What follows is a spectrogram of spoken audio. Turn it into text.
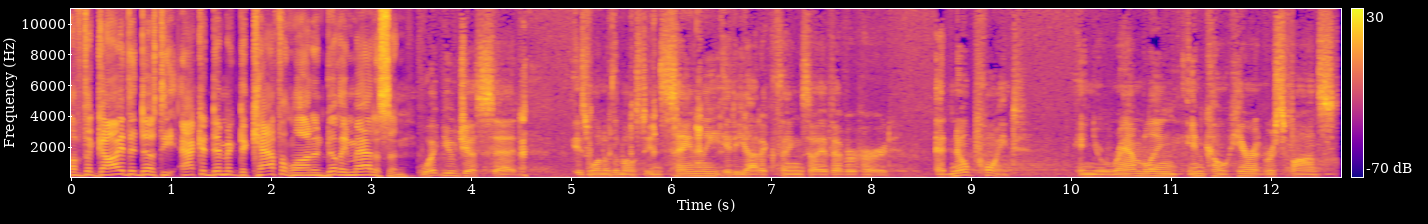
of the guy that does the academic decathlon in Billy Madison. What you just said is one of the most insanely idiotic things I have ever heard. At no point in your rambling, incoherent response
